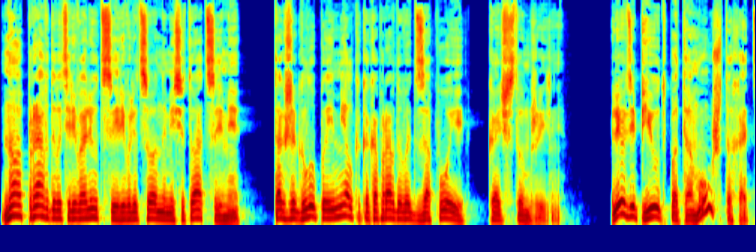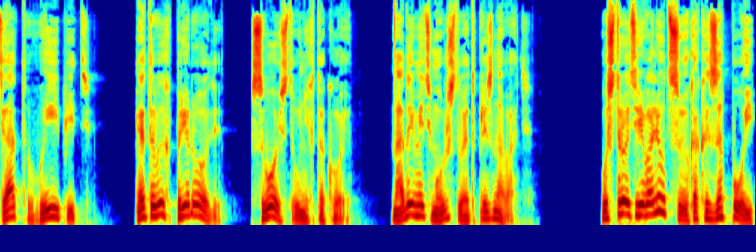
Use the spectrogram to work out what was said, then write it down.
Но оправдывать революции революционными ситуациями так же глупо и мелко, как оправдывать запои качеством жизни. Люди пьют потому, что хотят выпить. Это в их природе, свойство у них такое. Надо иметь мужество это признавать. Устроить революцию, как и запой,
